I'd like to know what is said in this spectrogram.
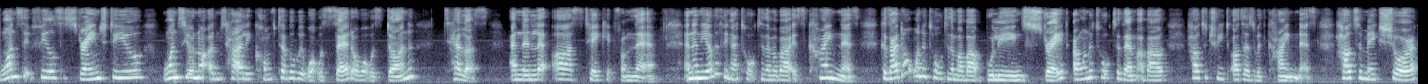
once it feels strange to you, once you're not entirely comfortable with what was said or what was done, tell us and then let us take it from there. And then the other thing I talk to them about is kindness, because I don't want to talk to them about bullying straight. I want to talk to them about how to treat others with kindness, how to make sure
